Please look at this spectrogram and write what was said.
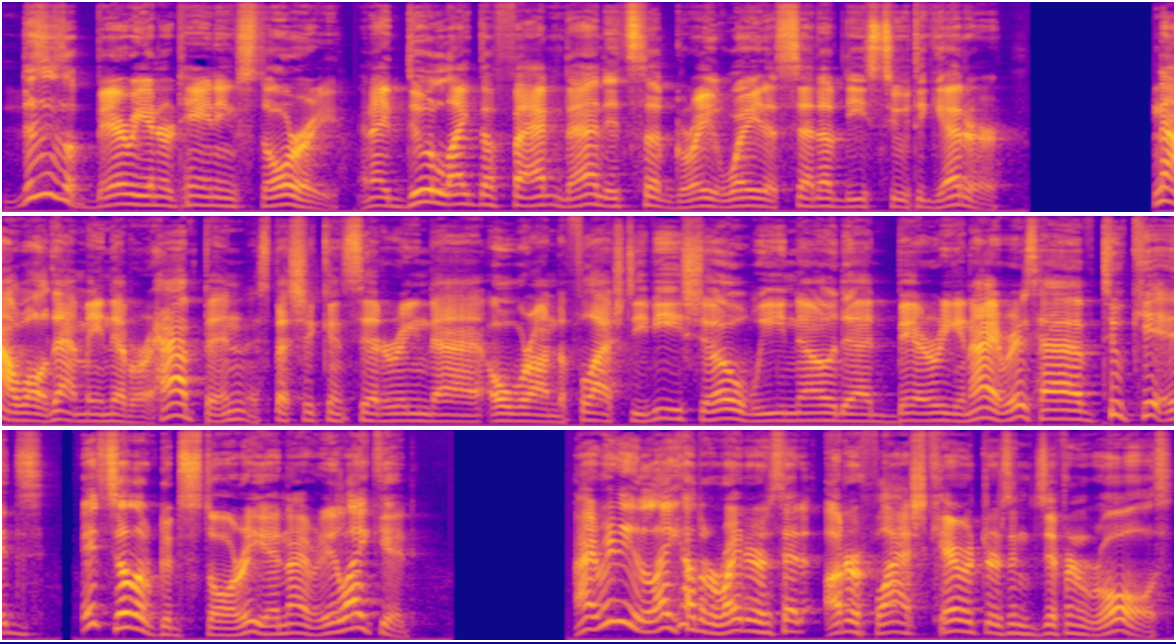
This is a very entertaining story, and I do like the fact that it's a great way to set up these two together. Now, while that may never happen, especially considering that over on the Flash TV show, we know that Barry and Iris have two kids, it's still a good story and I really like it. I really like how the writer set other Flash characters in different roles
